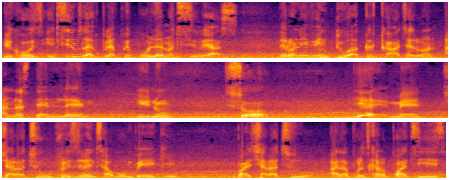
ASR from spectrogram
Because it seems like black people, they're not serious. They don't even do agriculture, they don't understand land, you know? So, yeah, man. Shout out to President Thabo Mbeki but shout out to other political parties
